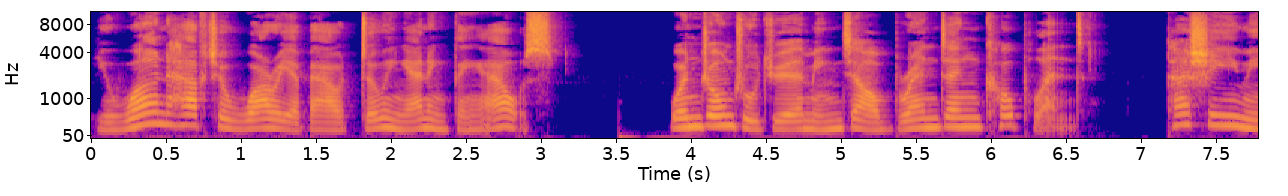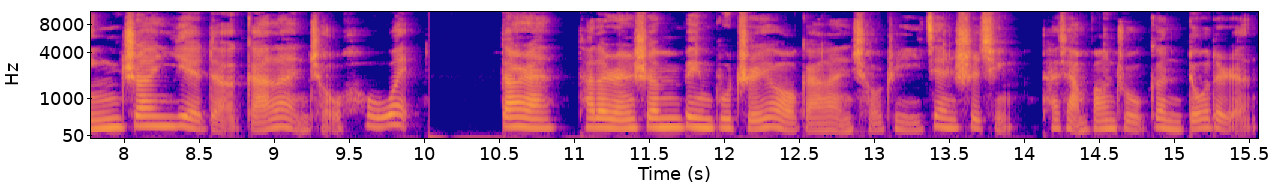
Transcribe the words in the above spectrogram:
you won't have to worry about doing anything else. 文中主角名叫 Brandon Copeland，他是一名专业的橄榄球后卫。当然，他的人生并不只有橄榄球这一件事情，他想帮助更多的人。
